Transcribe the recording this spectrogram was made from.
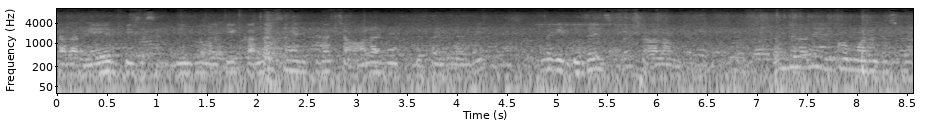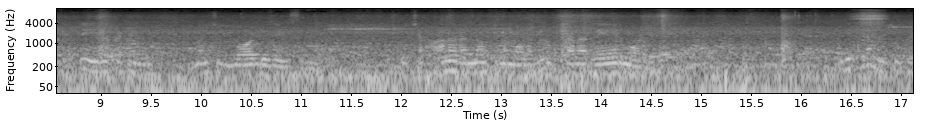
చాలా రేర్ పీసెస్ దీంట్లో మనకి కలర్స్ అనేది కూడా చాలా డిఫరెంట్గా ఉంది. అలాగే డిజైన్స్ కూడా చాలా ఉంటాయి. ఇందులోనే ఇంకో మోడల్ తీసుకున్నట్టయితే ఇది ఒకటి మంచి బాడ్ డిజైన్స్ ఇది చాలా రన్ అవుతున్న మోడల్ చాలా రేర్ మోడల్ ఇది కూడా మనకి ఒకటి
